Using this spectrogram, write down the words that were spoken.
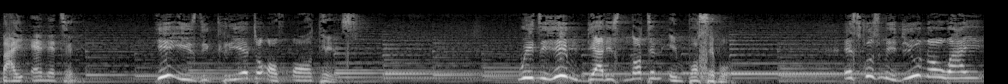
by anything. He is the creator of all things. With him, there is nothing impossible. Excuse me, do you know why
